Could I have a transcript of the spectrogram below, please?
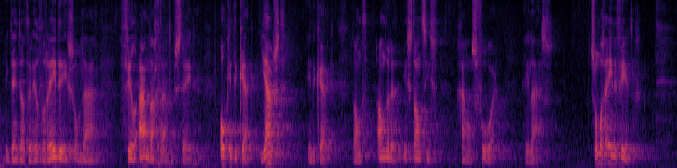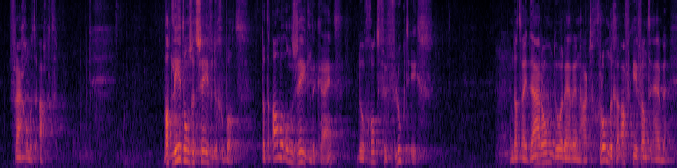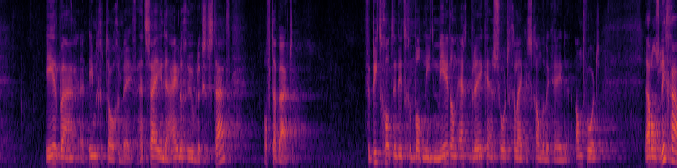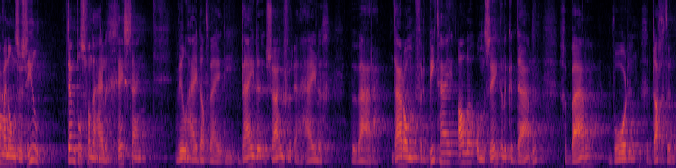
Ik denk dat er heel veel reden is om daar veel aandacht aan te besteden. Ook in de kerk, juist in de kerk. Want andere instanties gaan ons voor, helaas. Zondag 41, vraag 108. Wat leert ons het zevende gebod? Dat alle onzedelijkheid door God vervloekt is. En dat wij daarom, door er een hardgrondige afkeer van te hebben, eerbaar en ingetogen leven. Het zij in de heilige huwelijkse staat of daarbuiten. Verbiedt God in dit gebod niet meer dan echt breken en soortgelijke schandelijkheden? Antwoord, daar ons lichaam en onze ziel tempels van de Heilige Geest zijn, wil Hij dat wij die beide zuiver en heilig bewaren. Daarom verbiedt Hij alle onzedelijke daden, gebaren, woorden, gedachten,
